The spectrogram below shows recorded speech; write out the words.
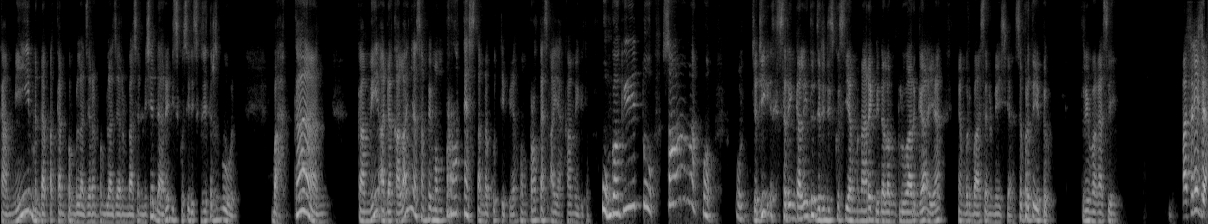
kami mendapatkan pembelajaran-pembelajaran bahasa Indonesia dari diskusi-diskusi tersebut. Bahkan kami ada kalanya sampai memprotes tanda kutip ya, memprotes ayah kami gitu. Oh enggak gitu, salah kok. Oh, jadi sering kali itu jadi diskusi yang menarik di dalam keluarga ya yang berbahasa Indonesia. Seperti itu. Terima kasih. Mas Riza,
